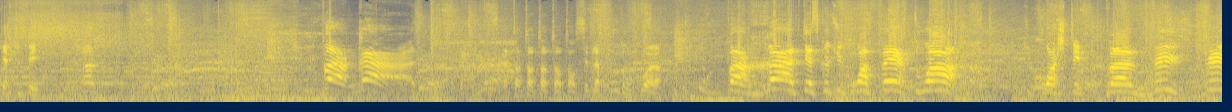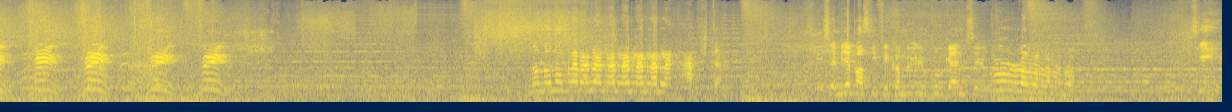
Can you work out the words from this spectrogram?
Qu'est-ce que tu fais? Parade. Attends, attends, attends, attends, c'est de la foudre ou quoi là? Parade Qu'est-ce que tu crois faire, toi? Tu crois que je t'ai pas vu Vu Vu Vu Vu Vu? Non, non, non, blablabla, blablabla. Ah putain. J'aime bien parce qu'il fait comme Hulk Hogan, c'est... Esquive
